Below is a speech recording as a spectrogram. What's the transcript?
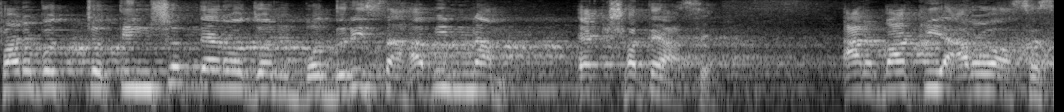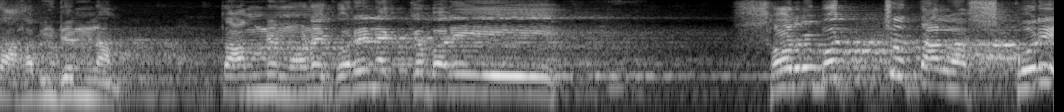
সর্বোচ্চ তিনশো তেরো জন বদরি সাহাবির নাম একসাথে আছে, আর বাকি আরও আছে সাহাবিদের নাম। তো আপনি মনে করেন একেবারে সর্বোচ্চ তালাশ করে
